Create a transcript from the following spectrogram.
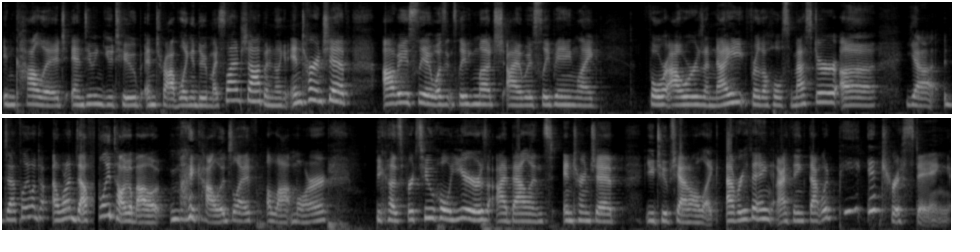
in college and doing YouTube and traveling and doing my slime shop and like an internship, obviously I wasn't sleeping much. I was sleeping like four hours a night for the whole semester. Uh, yeah, definitely want to. I want to definitely talk about my college life a lot more because for two whole years I balanced internship, YouTube channel, like everything. I think that would be interesting.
